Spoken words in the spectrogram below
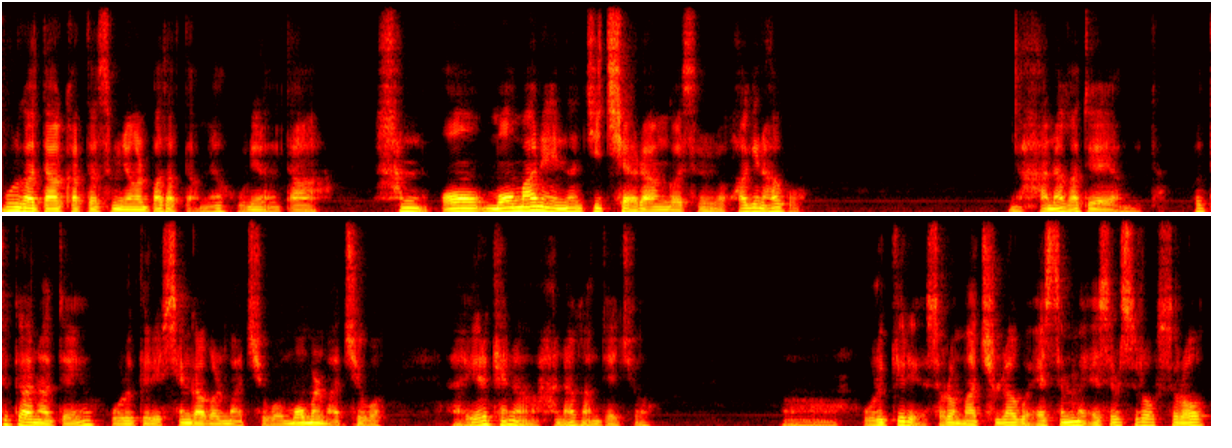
우리가 다 같은 성령을 받았다면 우리는 다 한 몸 안에 있는 지체라는 것을 확인하고 하나가 되어야 합니다. 어떻게 하나 돼요? 우리끼리 생각을 맞추고 몸을 맞추고 아, 이렇게는 하나가 안 되죠. 어, 우리끼리 서로 맞추려고 애쓰면 애쓸수록 서로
